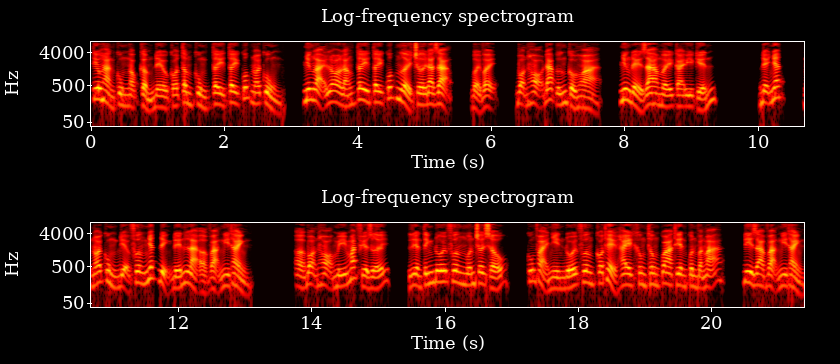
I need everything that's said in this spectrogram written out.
Tiêu Hàn cùng Ngọc Cẩm đều có tâm cùng Tây Tây quốc nói cùng, nhưng lại lo lắng Tây Tây quốc người chơi đa dạng, bởi vậy, bọn họ đáp ứng cầu hòa, nhưng để ra mấy cái ý kiến. Đệ nhất, nói cùng địa phương nhất định đến là ở Vạn Nghi Thành. Ở bọn họ mí mắt phía dưới, liền tính đối phương muốn chơi xấu, cũng phải nhìn đối phương có thể hay không thông qua thiên quân văn mã, đi ra vạn nghi thành.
